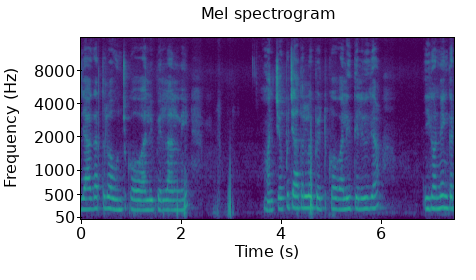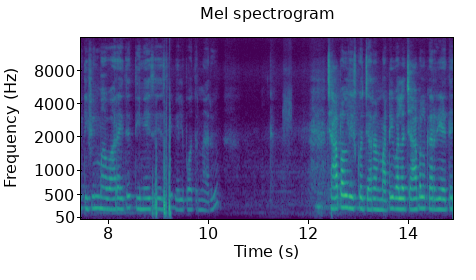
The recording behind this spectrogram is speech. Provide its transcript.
జాగ్రత్తలో ఉంచుకోవాలి పిల్లల్ని. మన చెప్పు చేతల్లో పెట్టుకోవాలి తెలివిగా. ఇగోండి ఇంకా టిఫిన్ మా వారైతే తినేసేసి వెళ్ళిపోతున్నారు. చేపలు తీసుకొచ్చారనమాట ఇవాళ చేపల కర్రీ అయితే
